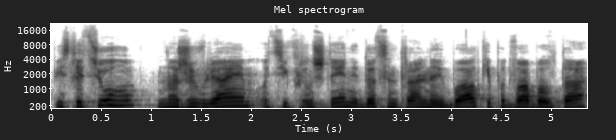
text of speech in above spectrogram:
Після цього наживляємо оці кронштейни до центральної балки по два болта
